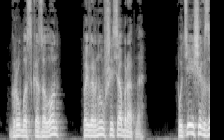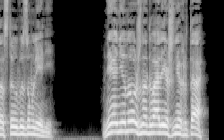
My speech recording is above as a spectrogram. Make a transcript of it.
— грубо сказал он, повернувшись обратно. Путейщик застыл в изумлении. «Мне не нужно два лишних рта.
